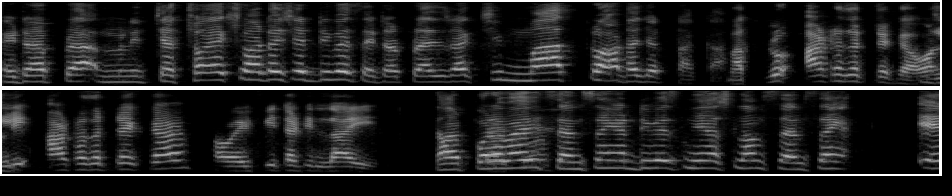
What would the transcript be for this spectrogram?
এটা মানে চা- ছয় একশো আঠাশের ডিভাইস এটার প্রাইস রাখছি মাত্র আট হাজার টাকা। মাত্র আট হাজার টাকা অনলি আট হাজার টাকা হাওয়াই পি থার্টি লাইট তারপরে ভাই? স্যামসাং এর ডিভাইস নিয়ে আসলাম Samsung A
